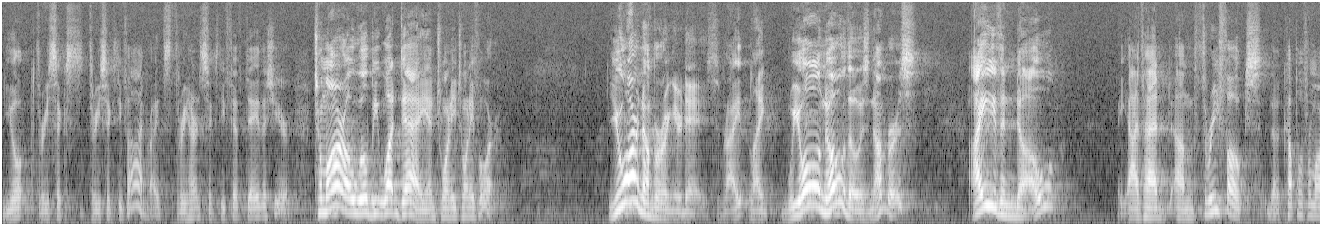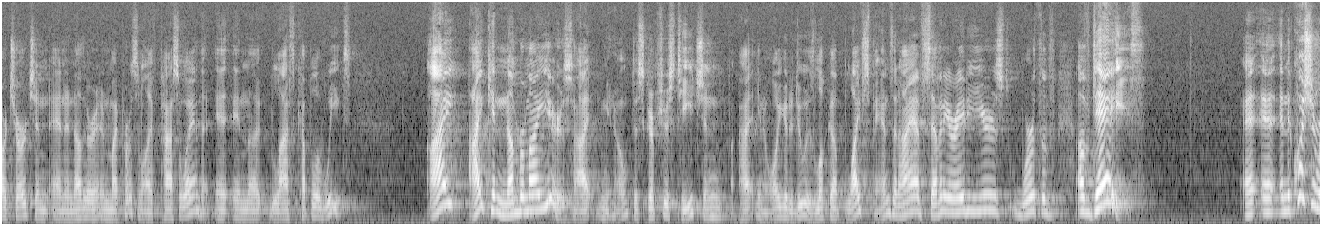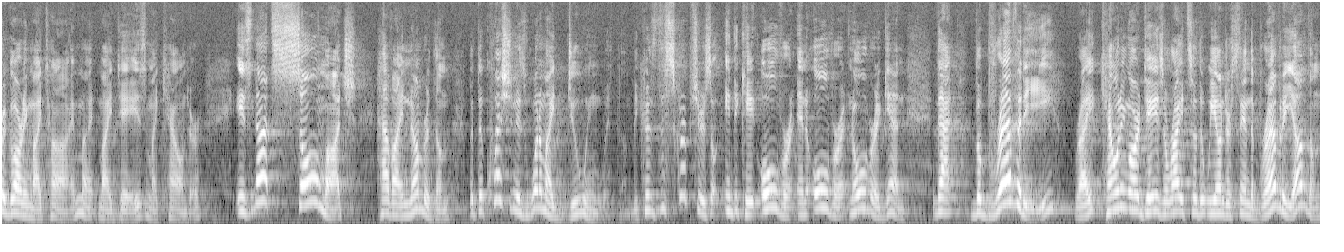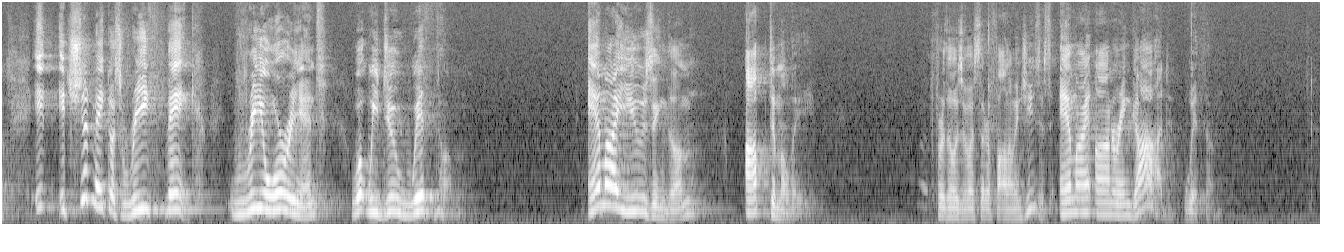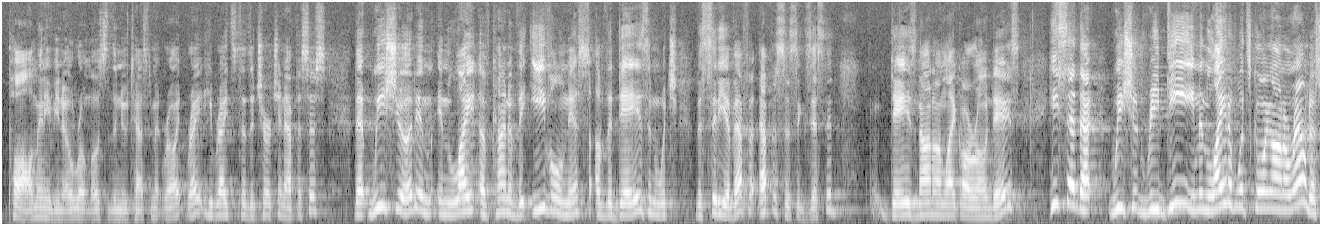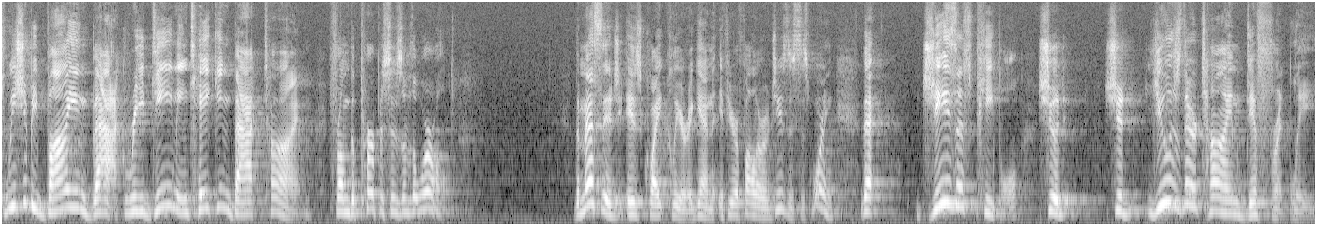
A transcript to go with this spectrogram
You'll, 365, right? It's 365th day this year. Tomorrow will be what day in 2024? You are numbering your days, right? Like, we all know those numbers. I even know, I've had um, three folks, a couple from our church and, and another in my personal life, pass away in the, in the last couple of weeks. I, I can number my years. I, you know, the scriptures teach, and I, you know, all you got to do is look up lifespans, and I have 70 or 80 years worth of, of days. And, and, and the question regarding my time, my, my days, my calendar, is not so much have I numbered them, but the question is, what am I doing with them? Because the scriptures indicate over and over and over again that the brevity, right, counting our days aright so that we understand the brevity of them, it, it should make us rethink, reorient what we do with them. Am I using them optimally for those of us that are following Jesus? Am I honoring God with them? Paul, many of you know, wrote most of the New Testament, right? right? He writes to the church in Ephesus that we should, in, in light of kind of the evilness of the days in which the city of Ephesus existed, days not unlike our own days, he said that we should redeem, in light of what's going on around us, we should be buying back, redeeming, taking back time from the purposes of the world. The message is quite clear. Again, if you're a follower of Jesus this morning, that Jesus' people should, should use their time differently.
